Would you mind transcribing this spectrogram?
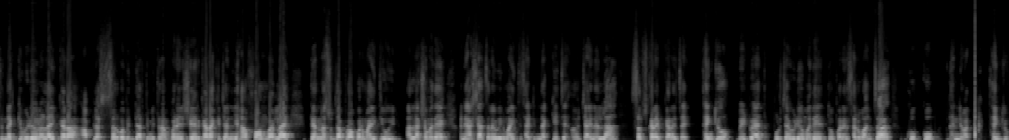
तर नक्की व्हिडिओला लाईक करा. आपल्या सर्व विद्यार्थी मित्रांपर्यंत शेअर करा की ज्यांनी हा फॉर्म भरलाय त्यांना सुद्धा प्रॉपर माहिती होईल. आलं लक्षामध्ये आणि अशाच नवीन माहितीसाठी नक्की चॅनलला सबस्क्राईब करायचं आहे थँक्यू भेटूयात पुढच्या व्हिडिओमध्ये तोपर्यंत सर्वांचं खूप खूप धन्यवाद. थँक्यू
